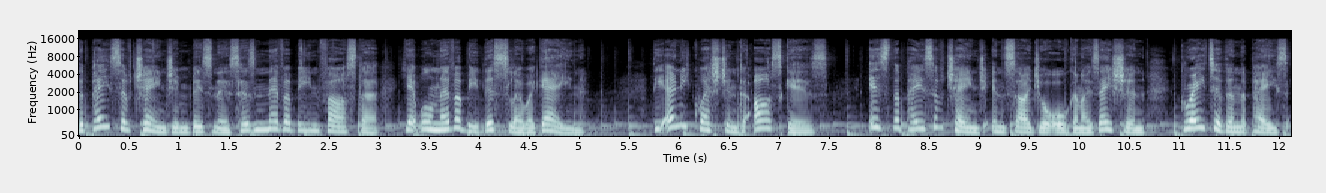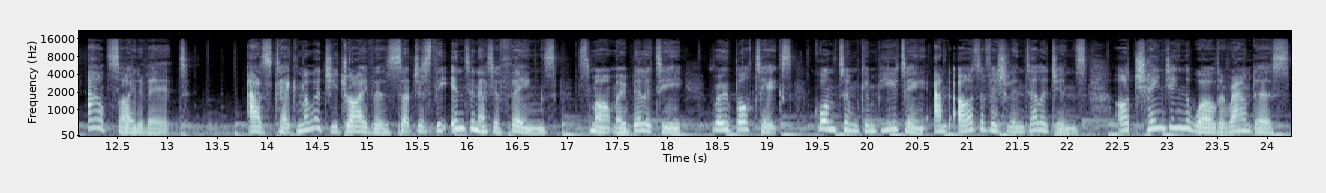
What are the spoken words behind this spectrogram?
The pace of change in business has never been faster, yet will never be this slow again. The only question to ask is Is the pace of change inside your organization greater than the pace outside of it? As technology drivers such as the Internet of Things, smart mobility, robotics, quantum computing, and artificial intelligence are changing the world around us,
